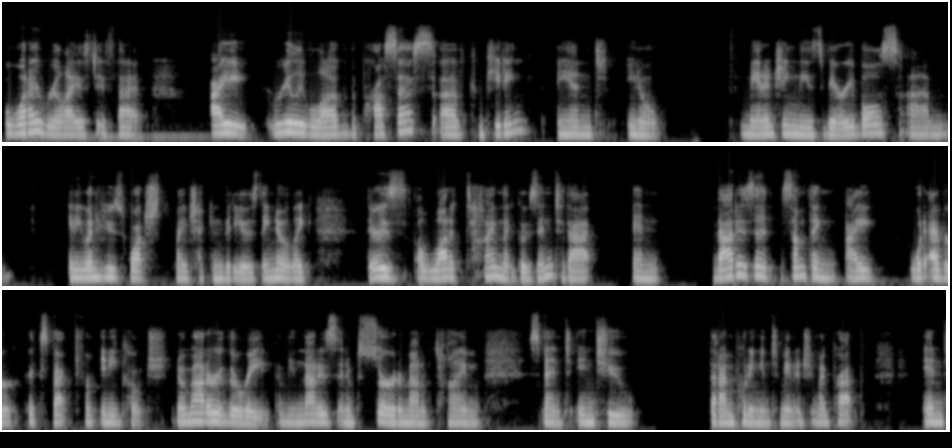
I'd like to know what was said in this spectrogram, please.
what I realized is that I really love the process of competing and you know managing these variables. Um, anyone who's watched my check-in videos they know like there is a lot of time that goes into that and that isn't something i would ever expect from any coach no matter the rate. I mean that is an absurd amount of time spent into that i'm putting into managing my prep. And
